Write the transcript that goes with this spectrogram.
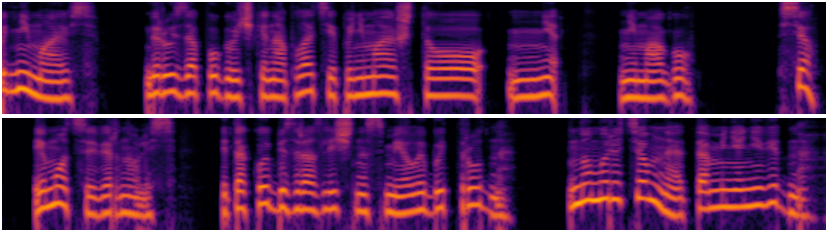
Поднимаюсь, берусь за пуговички на платье и понимаю, что нет, не могу. Все, эмоции вернулись. И такой безразлично смелый быть трудно. Но море темное, там меня не видно.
